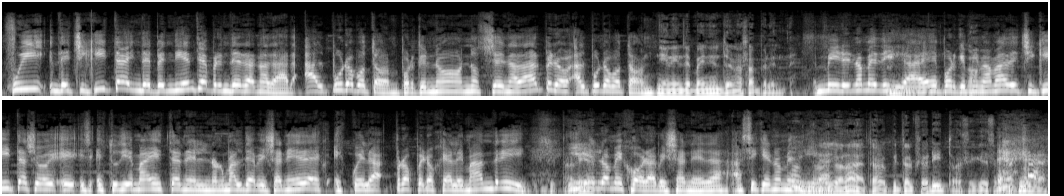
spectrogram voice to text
Fui de chiquita independiente a aprender a nadar, al puro botón, porque no, no sé nadar, pero al puro botón. Ni en Independiente no se aprende. Mire, no me diga, eh, porque mi mamá de chiquita, yo eh, estudié maestra en el normal de Avellaneda, es- escuela Próspero G. Alemandri, Sí, y bien. es lo mejor Avellaneda, así que no me No, diga. no digo nada, está el Hospital Fiorito, así que se imagina.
